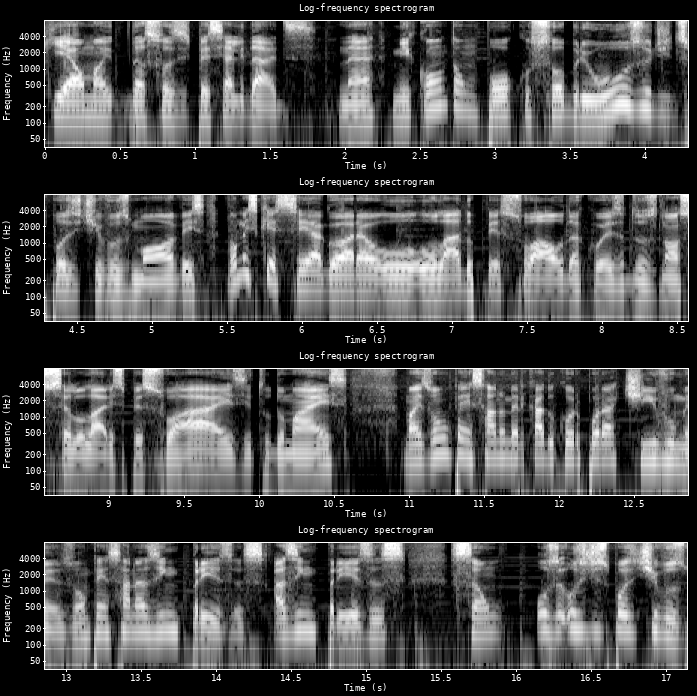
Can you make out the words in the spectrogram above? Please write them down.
que é uma das suas especialidades, né? Me conta um pouco sobre o uso de dispositivos móveis. Vamos esquecer agora o, o lado pessoal da coisa, dos nossos celulares pessoais e tudo mais, mas vamos pensar no mercado corporativo mesmo. Vamos pensar nas empresas. As empresas são os, os, dispositivos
